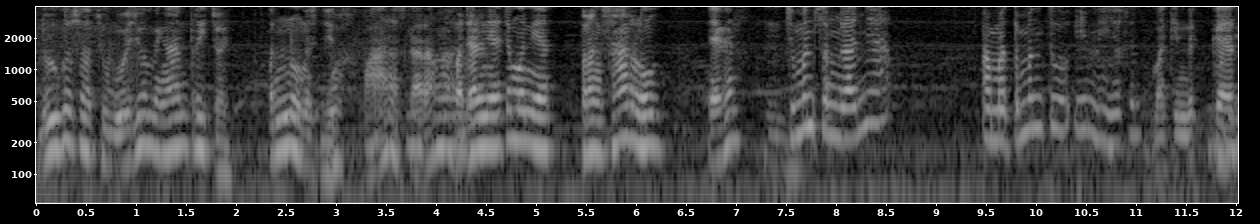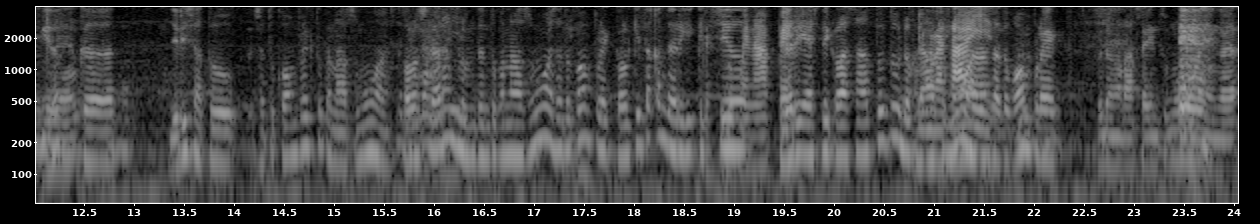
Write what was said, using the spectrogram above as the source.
Dulu gua sholat subuh aja sampai ngantri coy Penuh masjid wah parah sekarang mah Padahal niatnya mau niat perang sarung Ya kan? Cuman seenggaknya sama temen tuh ini ya kan? Makin dekat gitu kan deket. Jadi satu satu komplek tuh kenal semua. Kalau sekarang belum tentu kenal semua satu komplek. Kalau kita kan dari kecil dari SD kelas 1 tuh udah kenal Udah semua ngerasain. satu komplek. Udah ngerasain semua yang enggak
